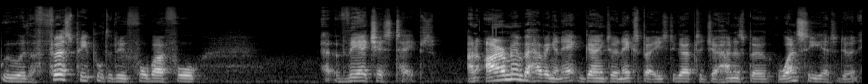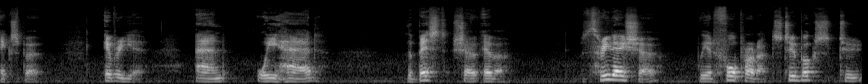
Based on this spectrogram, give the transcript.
we were the first people to do 4x4 uh, VHS tapes. And I remember having an going to an expo. I used to go up to Johannesburg once a year to do an expo, every year. And we had the best show ever. It was a three-day show we had four products, two books, two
